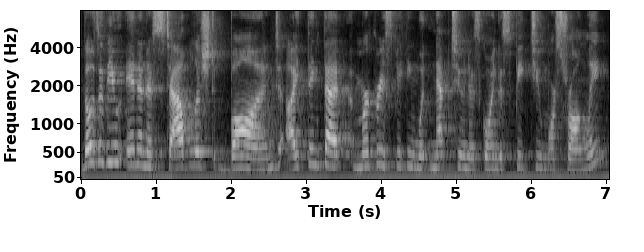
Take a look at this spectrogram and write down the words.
Those of you in an established bond, I think that Mercury speaking with Neptune is going to speak to you more strongly.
